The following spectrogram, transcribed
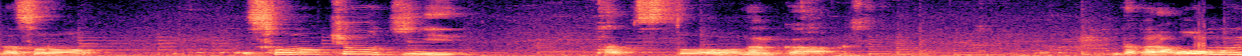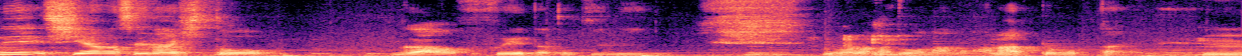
だその、その境地に立つと、なんか、だから、おおむね幸せな人が増えたときに、世の中どうなのかなって思ったよね。うん。うん。う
